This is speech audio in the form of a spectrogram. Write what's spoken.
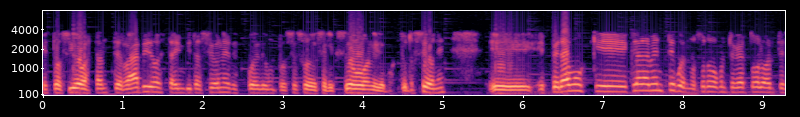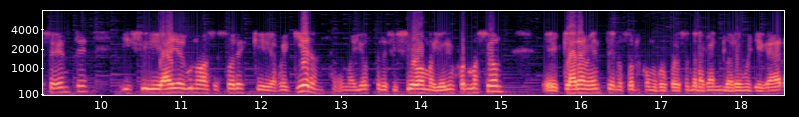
esto ha sido bastante rápido, estas invitaciones, después de un proceso de selección y de postulaciones. Eh, esperamos que claramente pues nosotros vamos a entregar todos los antecedentes y si hay algunos asesores que requieran mayor precisión, mayor información, eh, claramente nosotros como Corporación de la Carne lo haremos llegar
